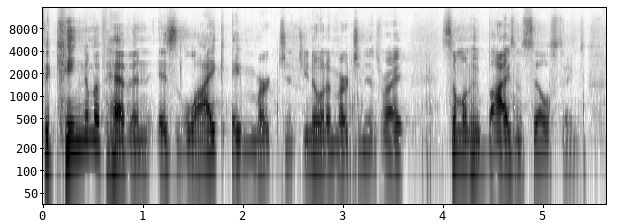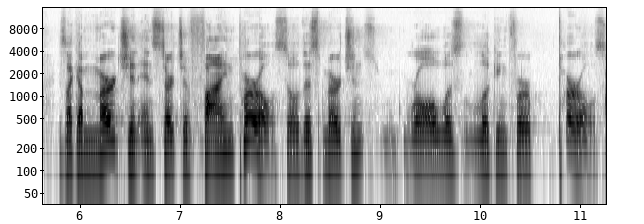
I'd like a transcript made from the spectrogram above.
the kingdom of heaven is like a merchant. You know what a merchant is, right? Someone who buys and sells things. It's like a merchant in search of fine pearls. So this merchant's role was looking for pearls,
